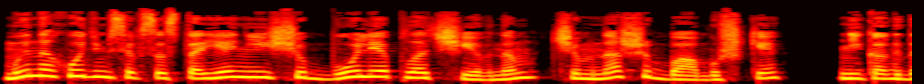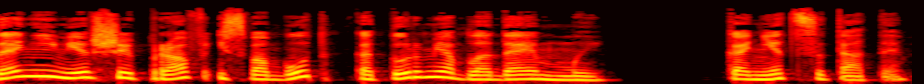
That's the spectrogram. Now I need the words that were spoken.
мы находимся в состоянии еще более плачевном, чем наши бабушки, никогда не имевшие прав и свобод, которыми обладаем мы. Конец цитаты.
